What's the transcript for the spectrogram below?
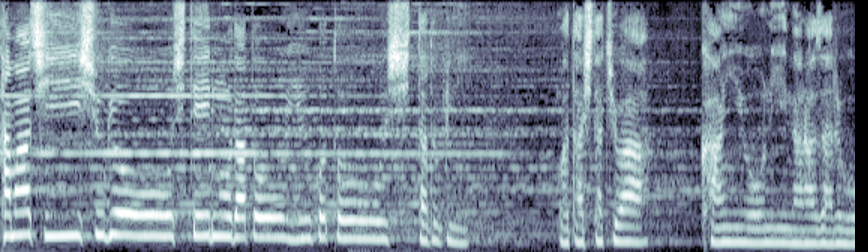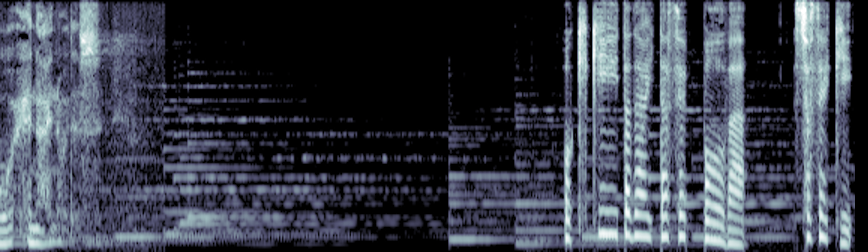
魂修行をしているのだということを知った時に私たちは寛容にならざるを得ないのです。お聞きいただいた説法は書籍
